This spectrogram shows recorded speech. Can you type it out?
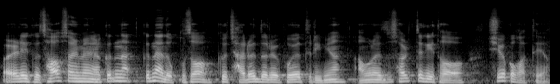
빨리 그 사업 설명을 끝나 끝내 놓고서 그 자료들을 보여드리면 아무래도 설득이 더 쉬울 것 같아요.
